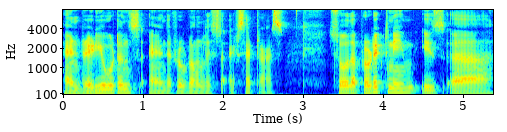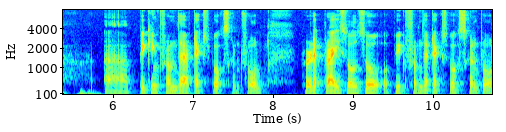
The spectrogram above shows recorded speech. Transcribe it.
and radio buttons and the drop down list etc so the product name is uh, uh, picking from the text box control product price also picked from the text box control.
